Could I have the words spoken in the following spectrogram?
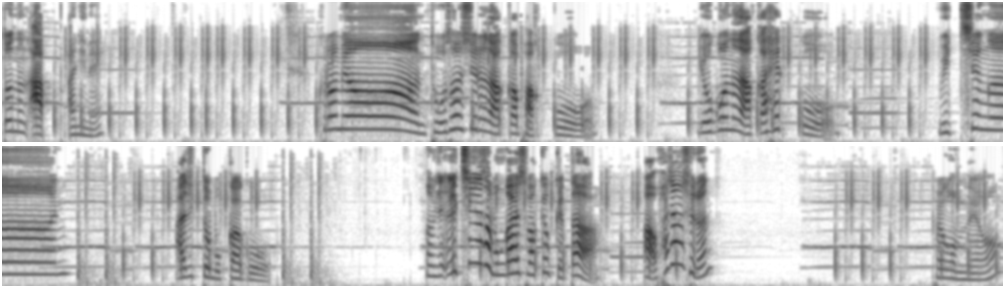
또는 앞. 아니네. 그러면 도서실은 아까 봤고 요거는 아까 했고 위층은 아직도 못 가고 그럼 이제 1층에서 뭔가 할 수밖에 없겠다 아 화장실은? 별거 없네요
